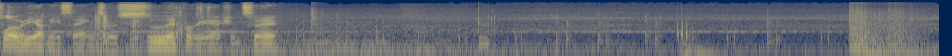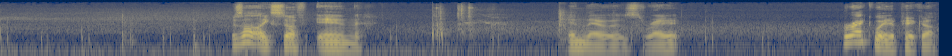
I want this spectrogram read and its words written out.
Floaty on these things, or slippery, I should say. There's not like stuff in in those, right? Correct way to pick up.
